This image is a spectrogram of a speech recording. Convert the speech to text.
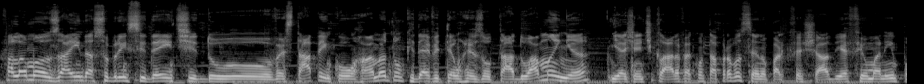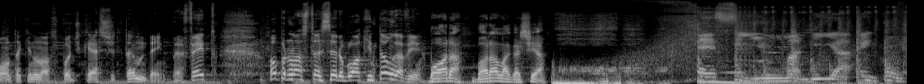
falamos ainda sobre o incidente do Verstappen com o Hamilton, que deve ter um resultado amanhã, e a gente, claro, vai contar para você no Parque Fechado e é Filmar em Ponta aqui no nosso podcast também, perfeito? Vamos para o nosso terceiro bloco então, Gavi? Bora, bora lá, Garcia. F1 Mania em ponto.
